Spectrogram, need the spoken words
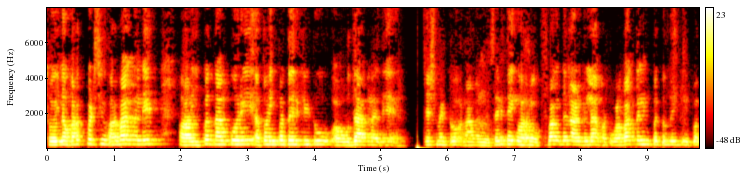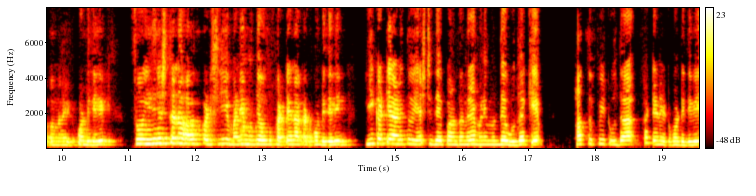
ಸೊ ಇದನ್ನ ಹೊರತುಪಡಿಸಿ ಹೊರಭಾಗದಲ್ಲಿ ಇಪ್ಪತ್ನಾಲ್ಕೂವರೆ ಅಥವಾ ಇಪ್ಪತ್ತೈದು ಫೀಟ್ ಉದ್ದ ಅಗಲ ಇದೆ. ಅಡ್ಜಸ್ಟ್ಮೆಂಟ್ ನಾನು ಸರಿತಾಗಿ ಹೊರ ಭಾಗದಲ್ಲಿ ಅಳದಿಲ್ಲ ಬಟ್ ಒಳಭಾಗದಲ್ಲಿ ಇಪ್ಪತ್ತೊಂದು ಇಂಟು ಇಪ್ಪತ್ತೊಂದನ್ನ ಇಟ್ಕೊಂಡಿದೀವಿ ಸೊ ಇದನ್ನೆಷ್ಟನ್ನ ಹೊರತುಪಡಿಸಿ ಮನೆ ಮುಂದೆ ಒಂದು ಕಟ್ಟೆನ ಕಟ್ಕೊಂಡಿದೀವಿ ಈ ಕಟ್ಟೆ ಅಳಿತು ಎಷ್ಟಿದೆಯಪ್ಪ ಅಂತಂದ್ರೆ ಮನೆ ಮುಂದೆ ಉದ್ದಕ್ಕೆ ಹತ್ತು ಫೀಟ್ ಉದ್ದ ಕಟ್ಟೆನ ಇಟ್ಕೊಂಡಿದೀವಿ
